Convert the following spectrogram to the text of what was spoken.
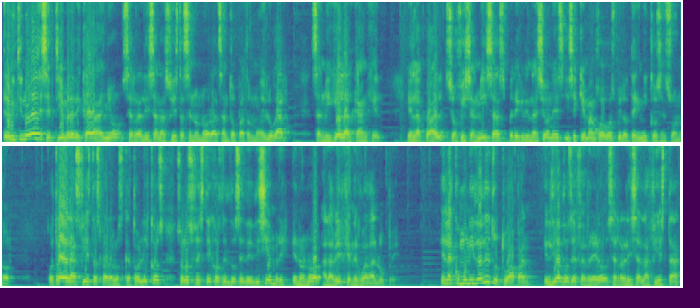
El 29 de septiembre de cada año se realizan las fiestas en honor al santo patrono del lugar, San Miguel Arcángel, en la cual se ofician misas, peregrinaciones y se queman juegos pirotécnicos en su honor. Otra de las fiestas para los católicos son los festejos del 12 de diciembre, en honor a la Virgen de Guadalupe. En la comunidad de Tutuapan, el día 2 de febrero se realiza la fiesta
